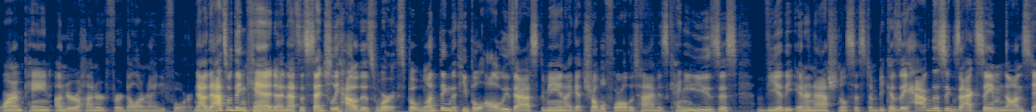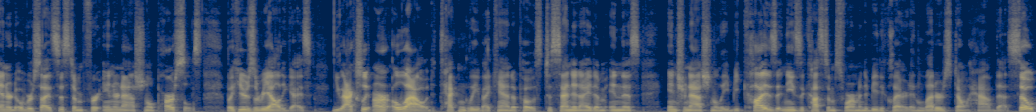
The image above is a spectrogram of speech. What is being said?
or I'm paying under 100 for $1.94. Now that's within Canada and that's essentially how this works. But one thing that people always ask me and I get trouble for all the time is can you use this via the international system? Because they have this exact same non-standard oversized system for international parcels. But here's the reality guys. You actually aren't allowed technically by Canada Post to send an item in this internationally because it needs a customs form and to be declared and letters don't have that. So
